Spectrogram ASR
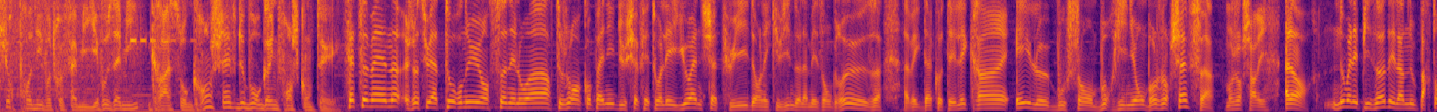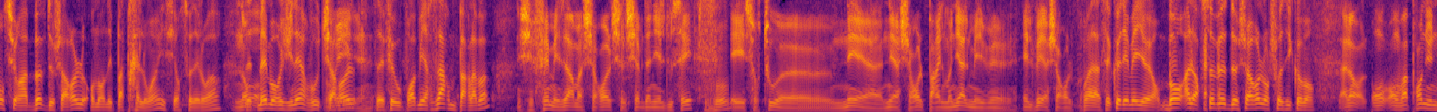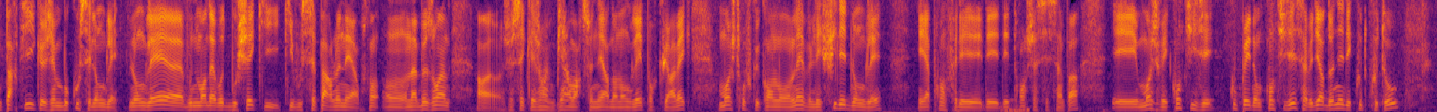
Surprenez votre famille et vos amis grâce au grand chef de Bourgogne-Franche-Comté. Cette semaine, je suis à Tournu en Saône-et-Loire, toujours en compagnie du chef étoilé Johan Chapuis dans les cuisines de la Maison Greuze, avec d'un côté l'écrin et le bouchon bourguignon. Bonjour chef. Bonjour Charlie. Alors, nouvel épisode et là nous partons sur un bœuf de Charolles. On n'en est pas très loin ici en Saône-et-Loire. Vous êtes même originaire, vous, de Charolles. Oui. Vous avez fait vos premières armes par là-bas J'ai fait mes armes à Charolles chez le chef Daniel Doucet Mhm. et surtout euh, né, à, né à Charolles, par le monial, mais euh, élevé à Charolles. quoi. Voilà, c'est que des meilleurs. Bon, alors ce bœuf de Charolles, on choisit comment? Alors, on, on va prendre une partie que j'aime beaucoup, c'est l'onglet. L'onglet, euh, vous demandez à votre boucher qui, qui vous sépare le nerf. Parce qu'on on a besoin. de- alors, je sais que les gens aiment bien avoir ce nerf dans l'onglet pour cuire avec. Moi, je trouve que quand on lève les filets de l'onglet, et après on fait des, des- des tranches assez sympas. Et moi, je vais contiser, couper. Donc, contiser, ça veut dire donner des coups de couteau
